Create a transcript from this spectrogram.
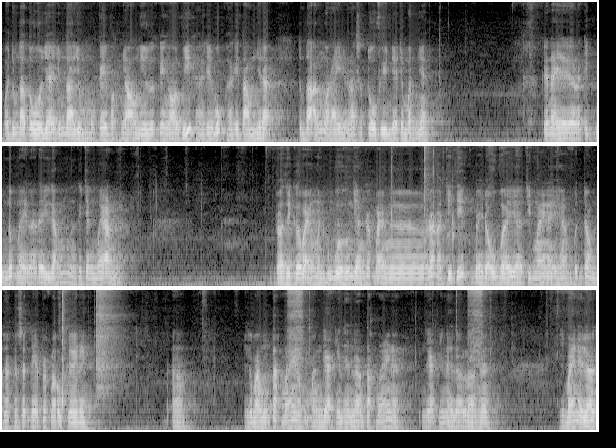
Và chúng ta tua về, chúng ta dùng một cái vật nhọn như cái ngòi viết hay cái bút hay cái tâm gì đó, chúng ta ấn vào đây thì nó sẽ tua phim về cho mình nhé. Cái này là cái, nút này là để gắn cái chân máy ảnh. Rồi thì cơ bản mình cũng vừa hướng dẫn các bạn ờ, rất là chi tiết, đầy đủ về ờ, chiếc máy này ha. Bên trong rất là sạch đẹp, rất là ok đây. Đó. Thì các bạn muốn tắt máy các bạn gạt như thế này là tắt máy nè gạt như này là lên ha. Thì máy này là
